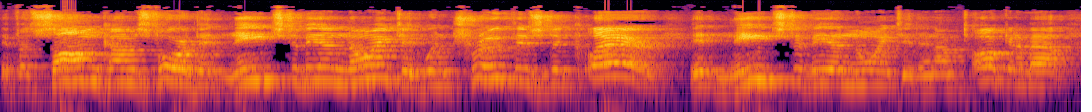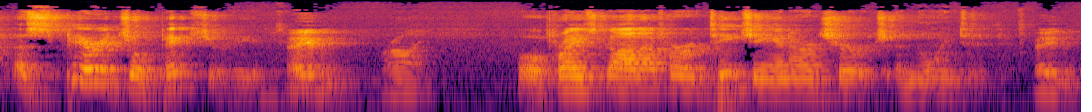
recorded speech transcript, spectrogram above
If a song comes forth, it needs to be anointed. When truth is declared, it needs to be anointed. And I'm talking about a spiritual picture here. Amen. Right. Oh, praise God, I've heard teaching in our church anointed. Amen.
